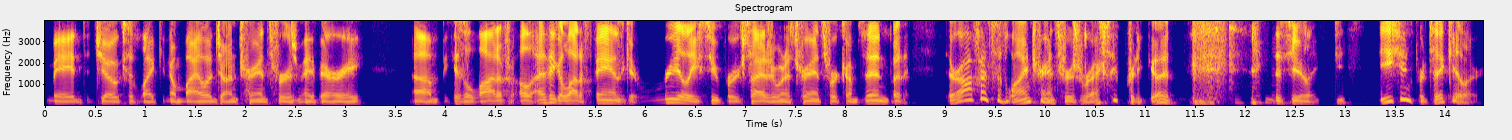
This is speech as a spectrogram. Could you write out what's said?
made the jokes of like, you know, mileage on transfers may vary um, because a lot of, I think a lot of fans get really super excited when a transfer comes in, but their offensive line transfers were actually pretty good this year, like Diesch in particular.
